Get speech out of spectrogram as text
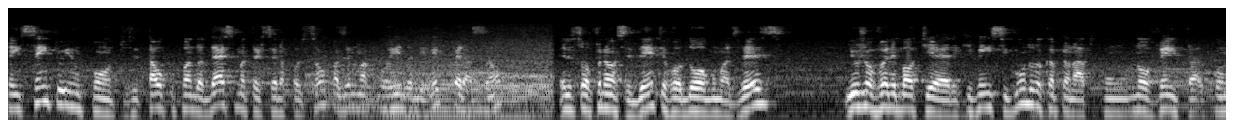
tem 101 pontos e está ocupando a 13 terceira posição, fazendo uma corrida de recuperação. Ele sofreu um acidente, rodou algumas vezes. E o Giovanni Baltieri, que vem em segundo no campeonato com 90, com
